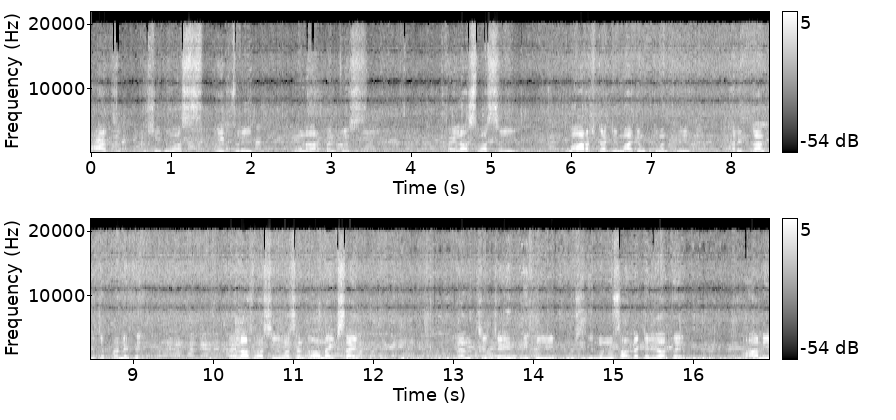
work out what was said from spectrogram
आज कृषी दिवस एक जुलै दोन हजार पंचवीस. कैलासवासी महाराष्ट्राचे माजी मुख्यमंत्री हरित क्रांतीचे प्रणेते कैलासवासी वसंतराव नाईक साहेब यांची जयंती ही कृषी दिन म्हणून साजरा केली जाते आणि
